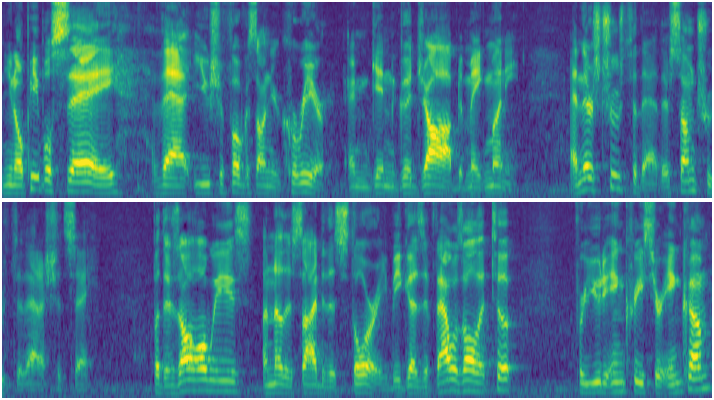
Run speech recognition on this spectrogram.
you know, people say that you should focus on your career and getting a good job to make money. And there's truth to that. There's some truth to that, I should say. But there's always another side to the story because if that was all it took for you to increase your income,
